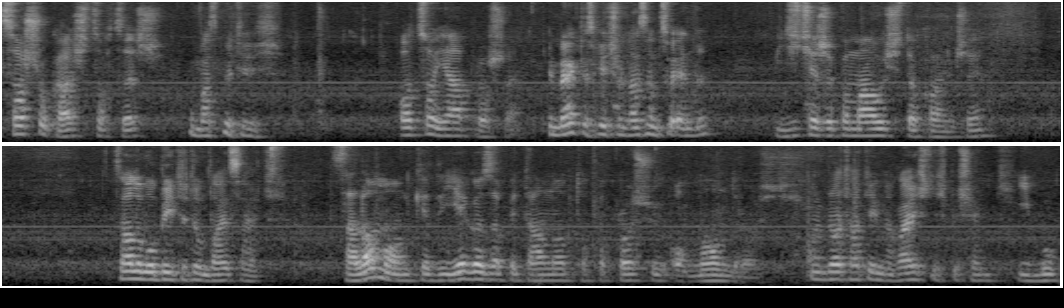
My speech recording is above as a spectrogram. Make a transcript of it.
co szukasz, co chcesz, Um was bitte ich? o co ja proszę. Ihr merkt, es geht schon langsam zu Ende. Widzicie, że pomału się to kończy. Salomo betet um Weisheit. Salomon, kiedy jego zapytano, to poprosił o mądrość. Und Gott hat ihn reichlich beschenkt. I Bóg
